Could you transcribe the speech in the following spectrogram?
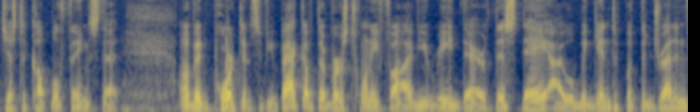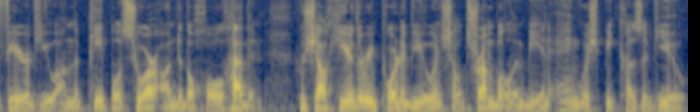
just a couple things that of importance. If you back up to verse 25, you read there, This day I will begin to put the dread and fear of you on the peoples who are under the whole heaven, who shall hear the report of you and shall tremble and be in anguish because of you.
